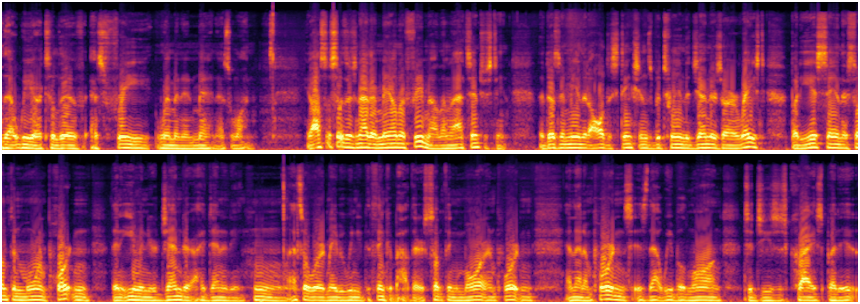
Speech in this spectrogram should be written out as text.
that we are to live as free women and men as one he also says there's neither male nor female, and that's interesting. That doesn't mean that all distinctions between the genders are erased, but he is saying there's something more important than even your gender identity. Hmm, that's a word maybe we need to think about. There's something more important, and that importance is that we belong to Jesus Christ. But it,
